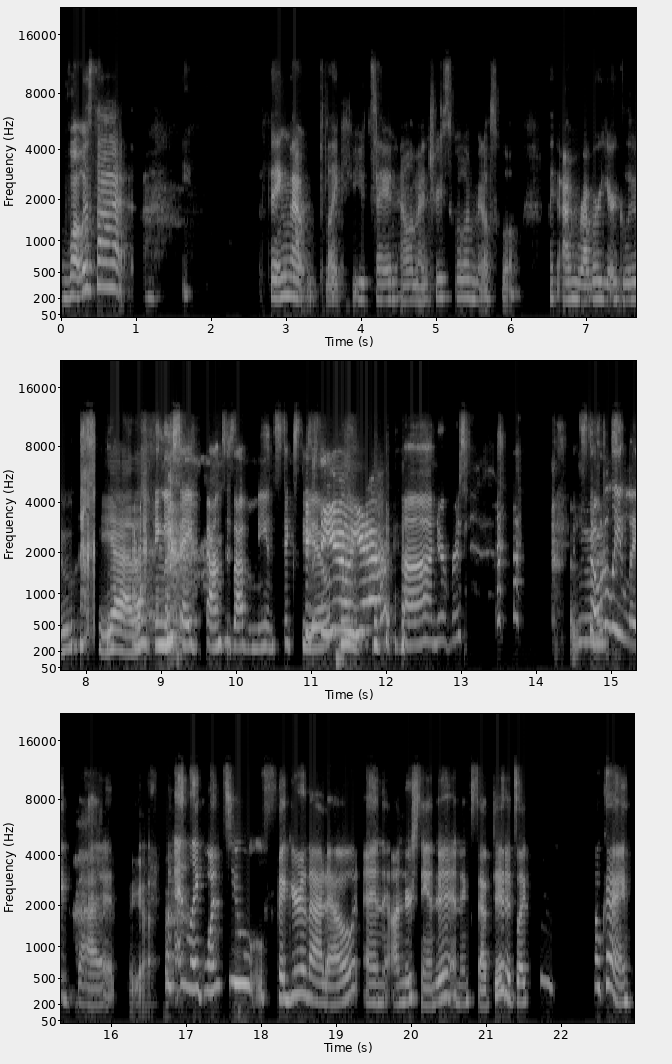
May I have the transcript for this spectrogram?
What was that thing that like you'd say in elementary school or middle school? Like I'm rubber, you're glue. Yeah. Everything you say bounces off of me and sticks to Sticks you. to you, yeah. Hundred percent. It's totally like that. Yeah. and like once you figure that out and understand it and accept it it's like hmm, okay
